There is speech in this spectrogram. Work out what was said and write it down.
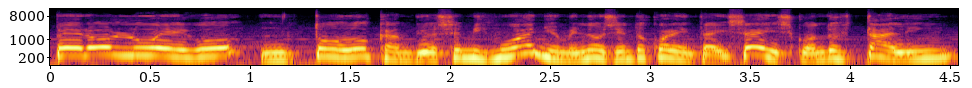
Pero luego todo cambió ese mismo año, en 1946, cuando Stalin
